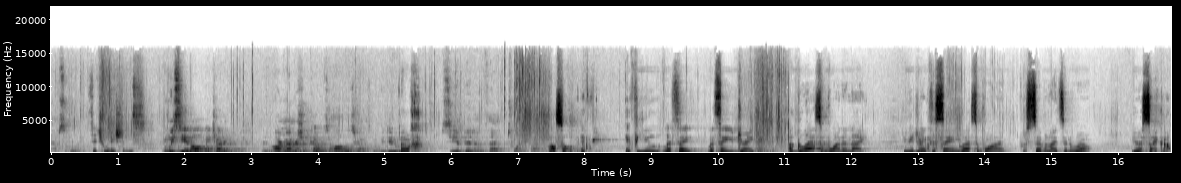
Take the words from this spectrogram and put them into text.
Absolutely. situations And we see it all. We try to, our membership covers all those kinds, but we do Ugh. see a bit of that 25. Also, if, if you let's say let's say you drink a glass of wine a night, if you drink the same glass of wine for seven nights in a row, you're a psycho.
